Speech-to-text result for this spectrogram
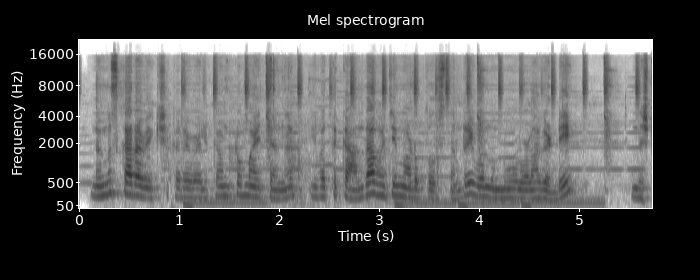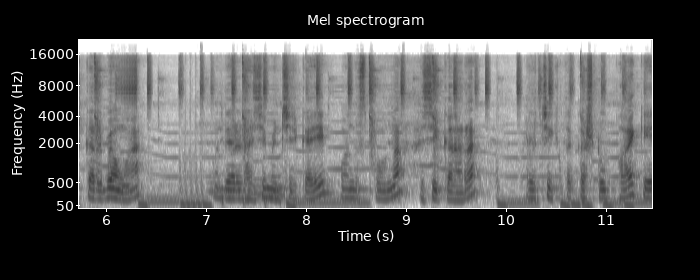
ನಮಸ್ಕಾರ ವೀಕ್ಷಕರೇ ವೆಲ್ಕಮ್ ಟು ಮೈ ಚಾನಲ್ ಇವತ್ತು ಕಾಂದಾ ಬಜ್ಜಿ ಮಾಡೋದು ತೋರಿಸ್ತೇನೆ ರೀ. ಒಂದು ಮೂರು ಉಳ್ಳಾಗಡ್ಡಿ, ಒಂದಿಷ್ಟು ಕರಿಬೇವ, ಒಂದೆರಡು ಹಸಿಮೆಣ್ಸಿನ್ಕಾಯಿ, ಒಂದು ಸ್ಪೂನ ಹಸಿ ಖಾರ, ರುಚಿಗೆ ತಕ್ಕಷ್ಟು ಉಪ್ಪು ಹಾಕಿ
